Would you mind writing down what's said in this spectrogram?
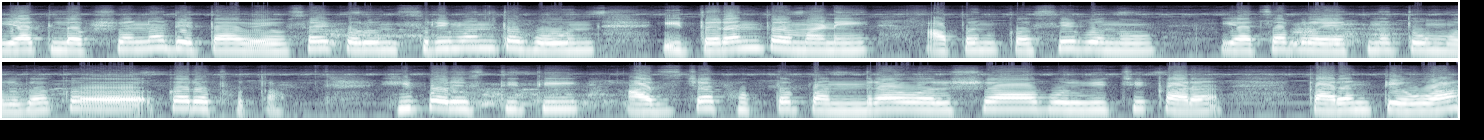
यात लक्ष न देता व्यवसाय करून श्रीमंत होऊन इतरांप्रमाणे आपण कसे बनू याचा प्रयत्न तो मुलगा क करत होता. ही परिस्थिती आजच्या फक्त पंधरा वर्षापूर्वीची कारण कारण तेव्हा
